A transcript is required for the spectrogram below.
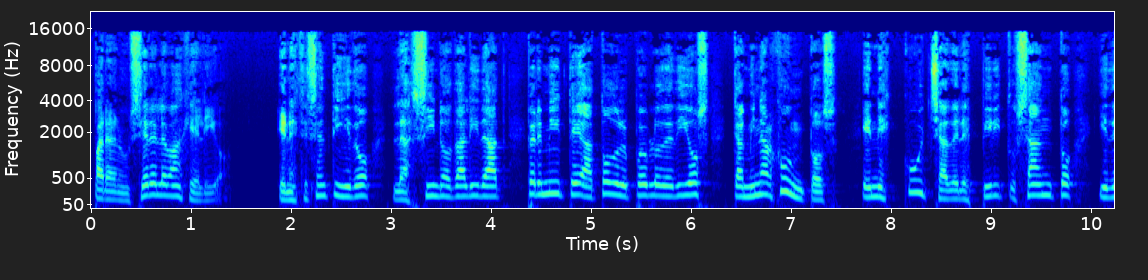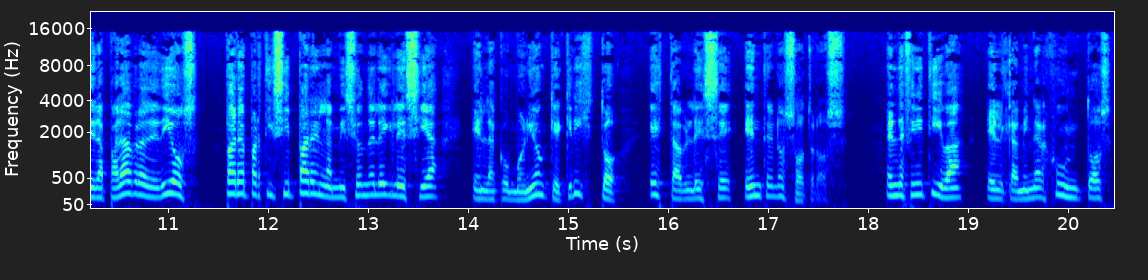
para anunciar el Evangelio. En este sentido, la sinodalidad permite a todo el pueblo de Dios caminar juntos, en escucha del Espíritu Santo y de la palabra de Dios, para participar en la misión de la Iglesia en la comunión que Cristo establece entre nosotros. En definitiva, el caminar juntos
